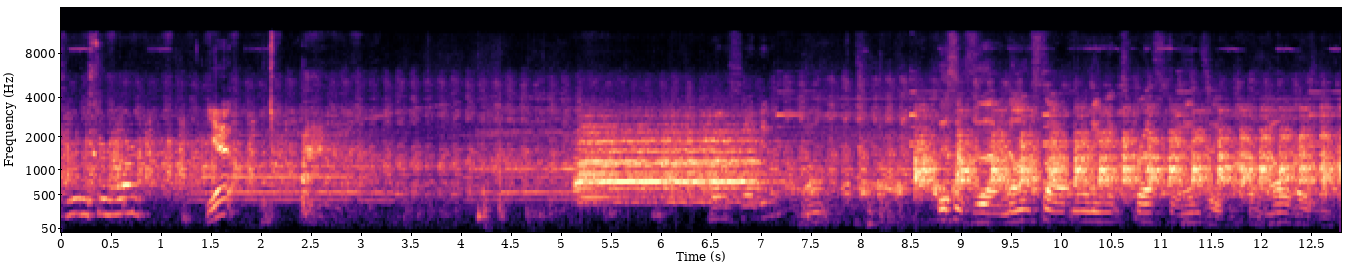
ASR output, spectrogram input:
Through, Mr. Moore? Yep. One second. This is the non-stop morning express to Lindsay from Haliburton.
